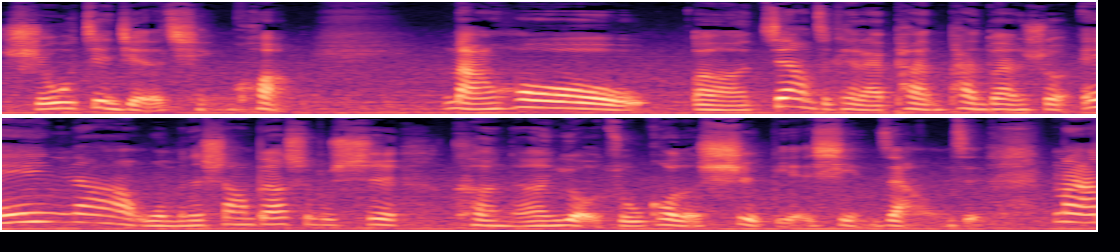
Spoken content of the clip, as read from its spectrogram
实物见解的情况，然后呃，这样子可以来判判断说，哎，那我们的商标是不是可能有足够的识别性？这样子，那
